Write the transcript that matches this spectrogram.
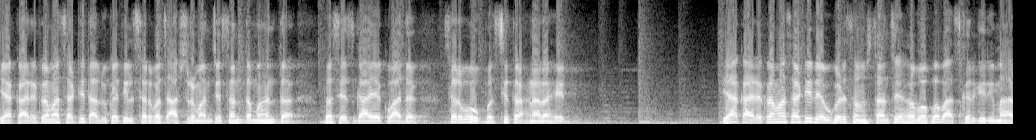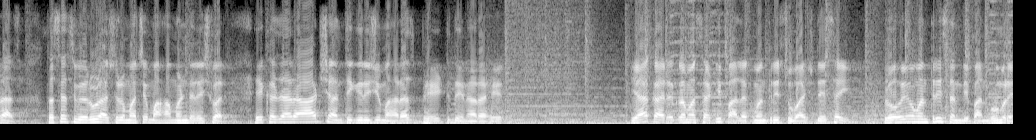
या कार्यक्रमासाठी तालुक्यातील सर्वच आश्रमांचे संत महंत तसेच गायक वादक सर्व उपस्थित राहणार आहेत. या कार्यक्रमासाठी देवगड संस्थानचे हबप भास्करगिरी महाराज तसेच वेरूळ आश्रमाचे महामंडलेश्वर एक हजार आठ शांतिगिरीजी महाराज भेट देणार आहेत. या कार्यक्रमासाठी पालकमंत्री सुभाष देसाई रोहयोमंत्री संदीपान भुमरे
